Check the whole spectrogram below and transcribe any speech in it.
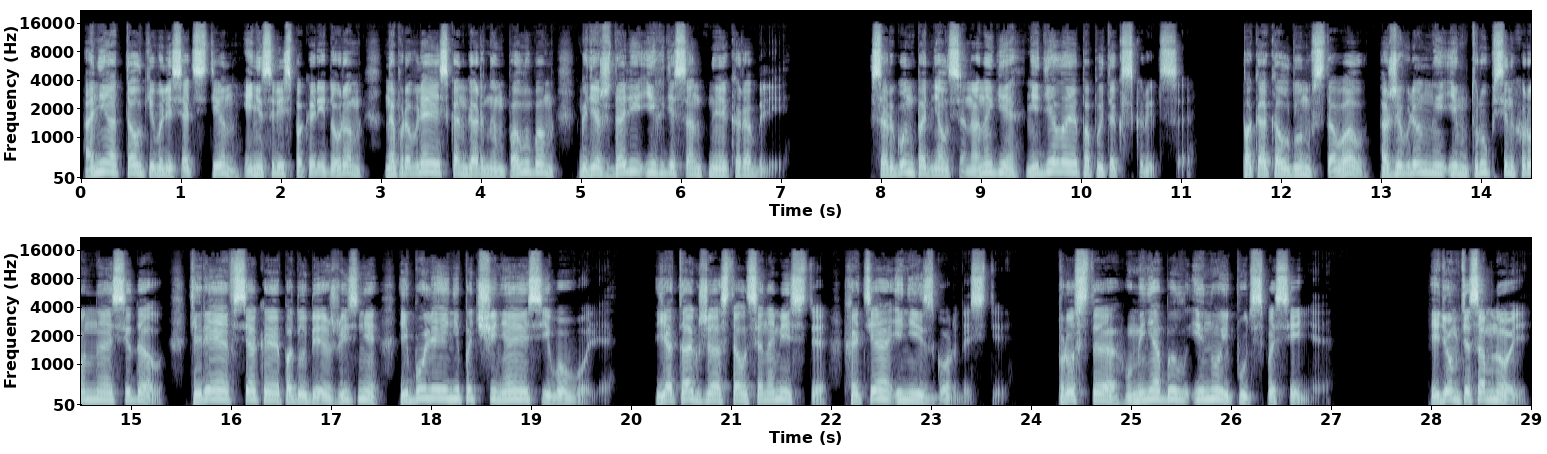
Они отталкивались от стен и неслись по коридорам, направляясь к ангарным палубам, где ждали их десантные корабли. Саргон поднялся на ноги, не делая попыток скрыться. Пока колдун вставал, оживленный им труп синхронно оседал, теряя всякое подобие жизни и более не подчиняясь его воле. Я также остался на месте, хотя и не из гордости. Просто у меня был иной путь спасения. «Идемте со мной»,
